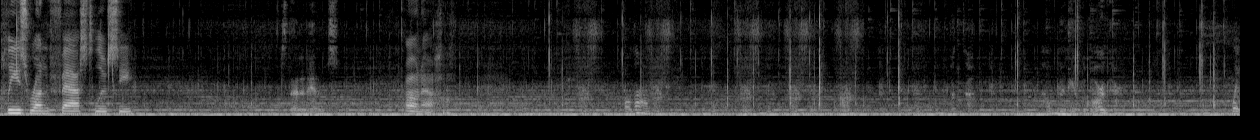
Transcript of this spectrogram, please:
Please run fast, Lucy. Is that an animus? Oh no. Hold on. Wait.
